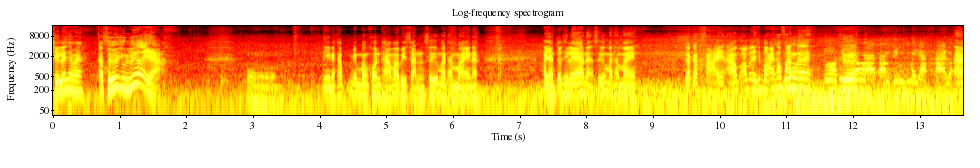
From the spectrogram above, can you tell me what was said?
ชินแล้วใช่ไหมก็ซื้ออยู่เรื่อยอะโอ้นี่นะครับมีบางคนถามว่าพี่สันซื้อมาทำไมนะอะอย่างตัวที่แล้วเนี่ยซื้อมาทำไม แล้วก็ขายเอาเอาอธิบายเขาฟังเลย ตัวคืที่อแล้วอะตามจริงไม่อยากขายหรอกอะ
